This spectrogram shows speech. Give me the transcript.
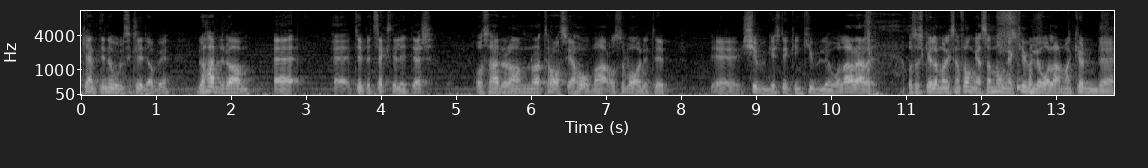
Kent i Nol cyklidhobby. Då hade de eh, eh, typ ett 60 liters. Och så hade de några trasiga hovar och så var det typ eh, 20 stycken kulålar där i. Och så skulle man liksom fånga så många kulålar man kunde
